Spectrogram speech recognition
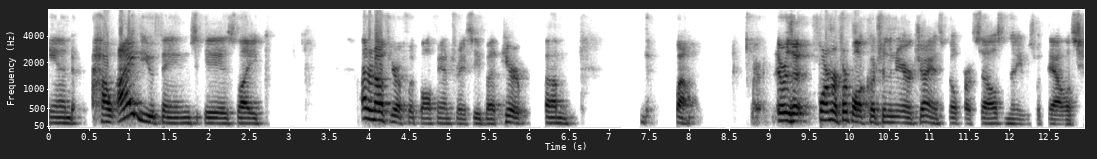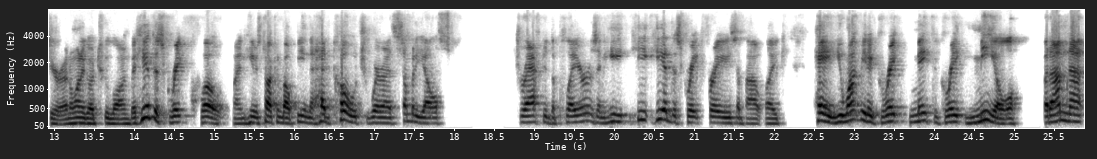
And how I view things is like, I don't know if you're a football fan, Tracy, but here, um, well, there was a former football coach in the New York Giants, Bill Parcells, and then he was with Dallas here. I don't want to go too long, but he had this great quote when he was talking about being the head coach, whereas somebody else drafted the players. And he he he had this great phrase about like, hey, you want me to great make a great meal, but I'm not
